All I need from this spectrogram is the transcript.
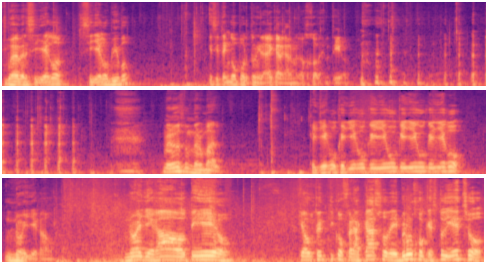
Voy a ver si llego, si llego vivo y si tengo oportunidad de cargármelo. Joder, tío. Menudo subnormal. Que llego, que llego, que llego, que llego, que llego. No he llegado. No he llegado, tío. ¡Qué auténtico fracaso de brujo que estoy hecho!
